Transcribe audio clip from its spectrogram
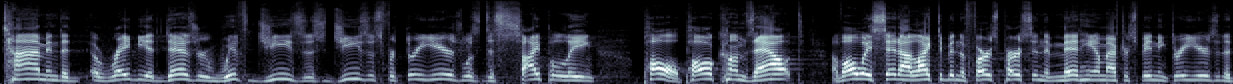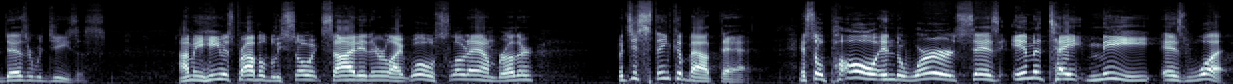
time in the Arabia desert with Jesus. Jesus, for three years, was discipling Paul. Paul comes out I've always said I liked to have been the first person that met him after spending three years in the desert with Jesus. I mean, he was probably so excited. They were like, whoa, slow down, brother. But just think about that. And so, Paul in the Word says, imitate me as what?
